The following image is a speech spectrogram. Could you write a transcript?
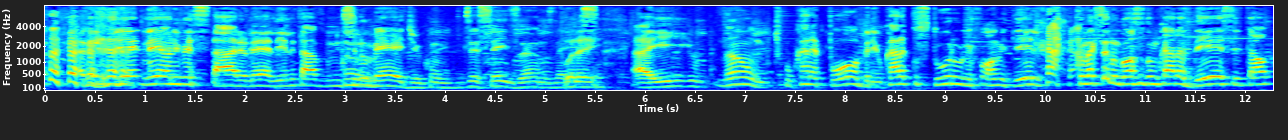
é nem, nem- nem é universitário, né? Ali ele tá no ensino médio, com 16 anos, né? Por aí. Isso. Aí, não, tipo, o cara é pobre, o cara costura o uniforme dele. Como é que você não gosta de um cara desse e tal? O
